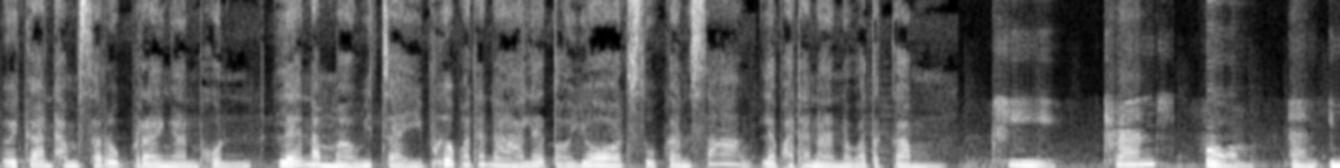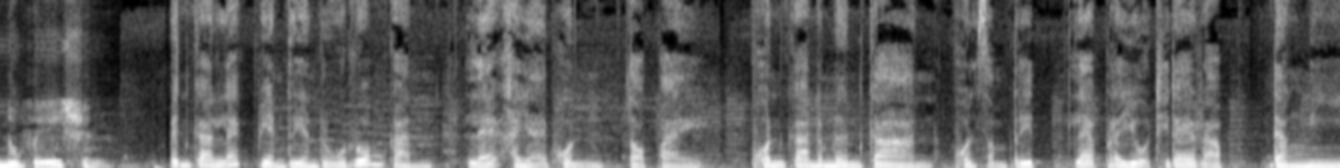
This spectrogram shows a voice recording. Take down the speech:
โดยการทำสรุปรายงานผล และนำมาวิจัยเพื่อพัฒนาและต่อยอดสู่การสร้างและพัฒนานวัตกรรม T. Transform and innovation. เป็นการแลกเปลี่ยนเรียนรู้ร่วมกัน และขยายผลต่อไป ผลการดำเนินการ ผลสัมฤทธิ์และประโยชน์ที่ได้รับ ดังนี้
